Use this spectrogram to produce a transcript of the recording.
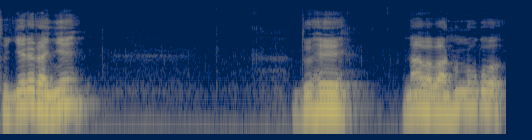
tugereranye duhe n'aba bantu nubwo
